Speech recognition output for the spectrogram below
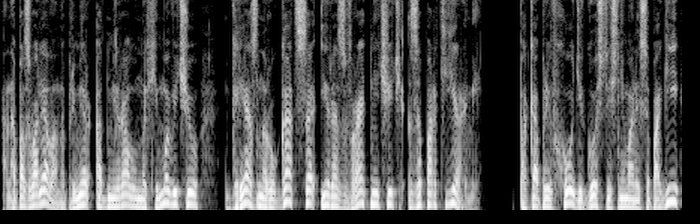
Она позволяла, например, адмиралу Нахимовичу грязно ругаться и развратничать за портьерами, пока при входе гости снимали сапоги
